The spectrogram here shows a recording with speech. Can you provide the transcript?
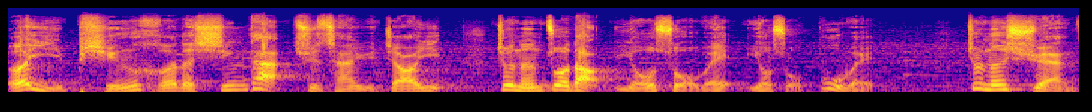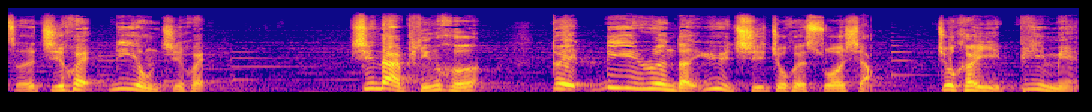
而以平和的心态去参与交易，就能做到有所为有所不为，就能选择机会利用机会。心态平和，对利润的预期就会缩小，就可以避免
